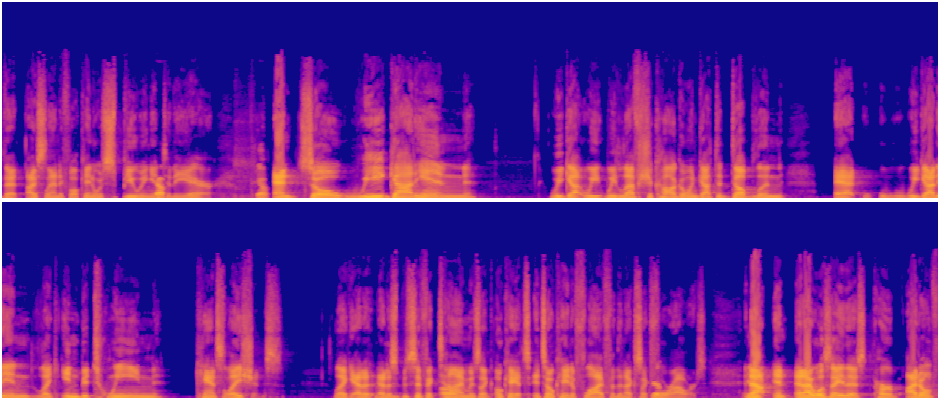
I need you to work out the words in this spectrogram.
that Icelandic volcano was spewing Yep. into the air. Yep. And so we got in, we got we we left Chicago and got to Dublin at we got in like in between cancellations. Like at a, Hmm. at a specific time, it's like okay, it's it's okay to fly for the next like Oh. Yeah. four hours. Now, and, and I will say this, Herb, I don't.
